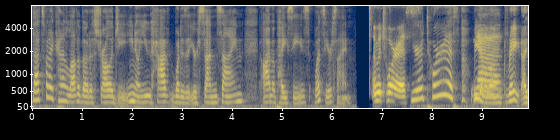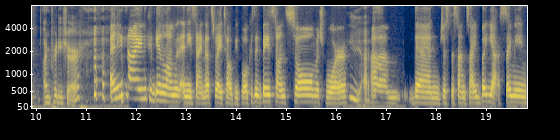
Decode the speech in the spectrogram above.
That's what I kind of love about astrology. You know, you have, what is it, your sun sign? I'm a Pisces. What's your sign? I'm a Taurus. You're a Taurus. We yeah. get along great, I, I'm pretty sure. any sign can get along with any sign. That's what I tell people because it's based on so much more yes. um, than just the sun sign. But yes, I mean,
